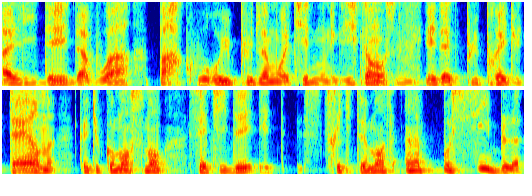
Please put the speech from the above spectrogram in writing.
à l'idée d'avoir parcouru plus de la moitié de mon existence mm. et d'être plus près du terme que du commencement. Cette idée est strictement impossible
